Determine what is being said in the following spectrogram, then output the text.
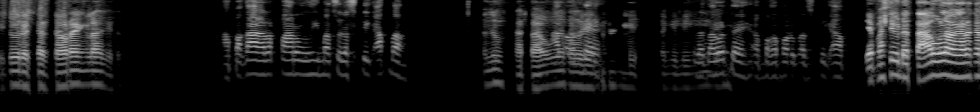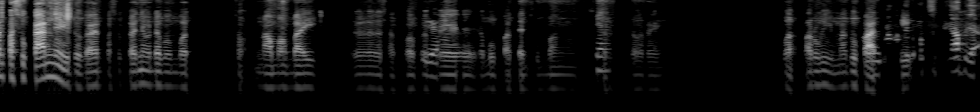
itu udah tercoreng lah gitu. apakah Pak Ruhimat sudah speak up bang Aduh, nggak tahu ya kalau dia lagi lagi bingung. sudah tahu deh. teh apakah Pak Ruhimat speak up Ya pasti udah tahu lah karena kan pasukannya gitu kan. Pasukannya udah membuat nama baik eh, Satpol PP Kabupaten Subang. Pak Paruhimat Bupati belum speak up ya?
